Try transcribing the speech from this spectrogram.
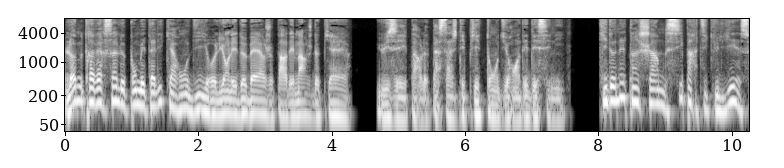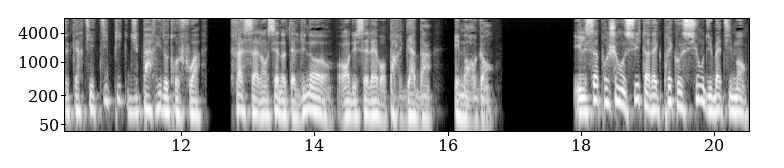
L'homme traversa le pont métallique arrondi reliant les deux berges par des marches de pierre, usées par le passage des piétons durant des décennies, qui donnait un charme si particulier à ce quartier typique du Paris d'autrefois, face à l'ancien hôtel du Nord, rendu célèbre par Gabin et Morgan. Il s'approcha ensuite avec précaution du bâtiment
